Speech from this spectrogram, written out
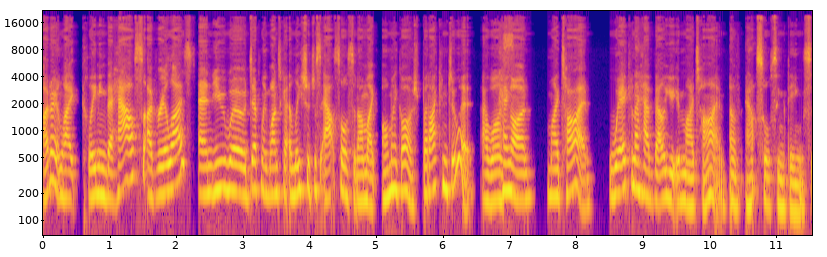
I don't like cleaning the house, I've realized. And you were definitely one to go, Alisha, just outsource it. I'm like, oh my gosh, but I can do it. I was. Hang on, my time where can I have value in my time of outsourcing things?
